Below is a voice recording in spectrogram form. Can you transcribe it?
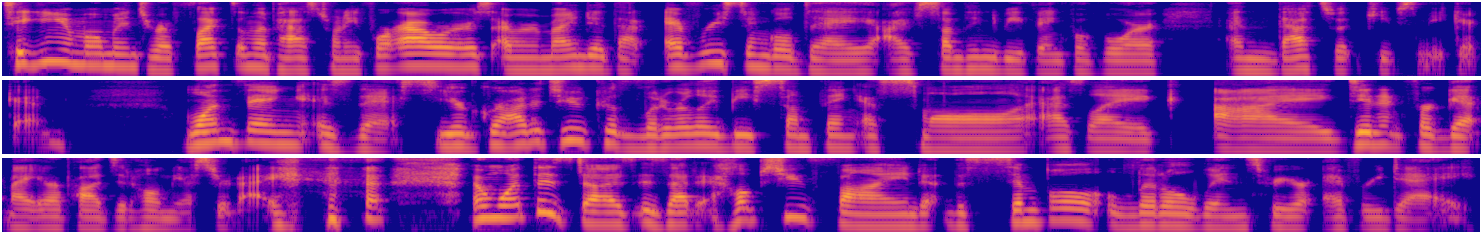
Taking a moment to reflect on the past 24 hours, I'm reminded that every single day I have something to be thankful for. And that's what keeps me kicking. One thing is this your gratitude could literally be something as small as, like, I didn't forget my AirPods at home yesterday. and what this does is that it helps you find the simple little wins for your everyday.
